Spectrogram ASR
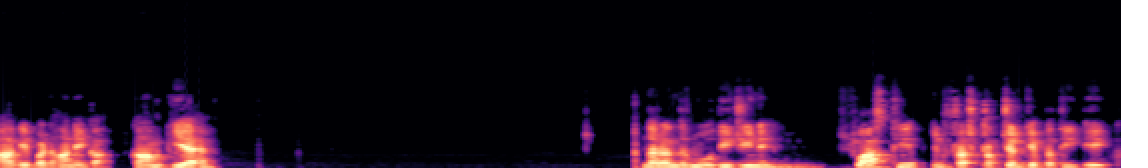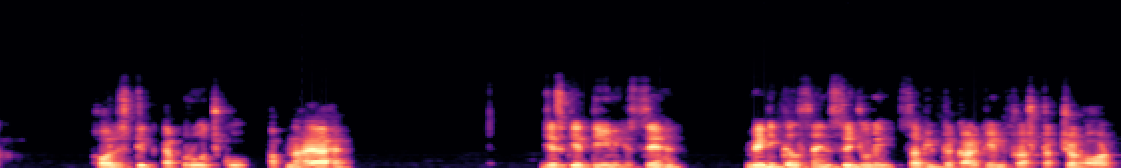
आगे बढ़ाने का काम किया है। नरेंद्र मोदी जी ने स्वास्थ्य इंफ्रास्ट्रक्चर के प्रति एक होलिस्टिक अप्रोच को अपनाया है। जिसके तीन हिस्से हैं। मेडिकल साइंस से जुड़े सभी प्रकार के इंफ्रास्ट्रक्चर और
